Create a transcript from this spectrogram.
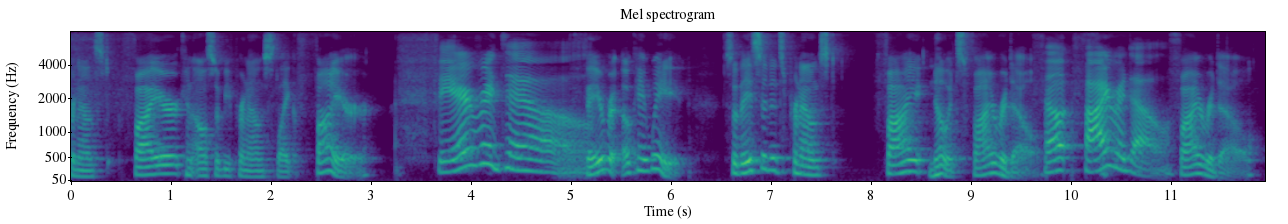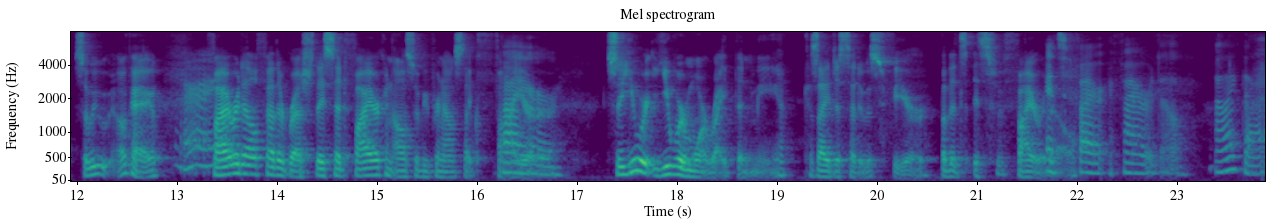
Pronounced fire can also be pronounced like fire. Firedel. Favorite. Okay, wait. So they said it's pronounced fi. No, it's Firedel. Fel- Firedel. Firedel. So we okay. All right. Firedel Featherbrush. They said fire can also be pronounced like fire. So you were you were more right than me because I just said it was fear, but it's it's Firedel. It's fire Firedel. I like that.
